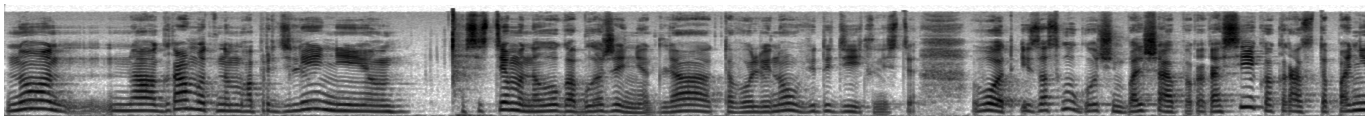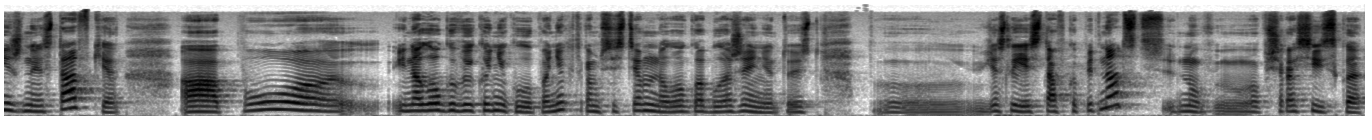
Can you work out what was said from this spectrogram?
но на грамотном определении системы налогообложения для того или иного вида деятельности. Вот. И заслуга очень большая по России, как раз это пониженные ставки по и налоговые каникулы по некоторым системам налогообложения. То есть, э, если есть ставка 15, ну, общероссийская,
